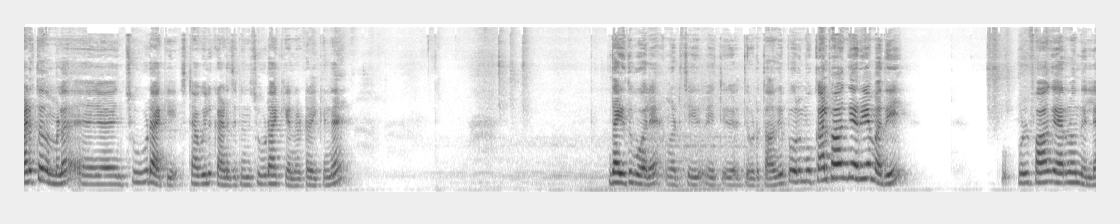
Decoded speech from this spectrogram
അടുത്ത നമ്മൾ ചൂടാക്കി സ്റ്റൗവിൽ കാണിച്ചിട്ടൊന്ന് ചൂടാക്കിയാണ് കേട്ടോ വയ്ക്കുന്നത് ഇതാ ഇതുപോലെ അങ്ങോട്ട് ചെയ്ത് വെച്ച് വെച്ച് കൊടുത്താൽ മതി. ഇപ്പോൾ ഒരു മുക്കാൽ ഭാഗം കയറിയാൽ മതി. ഉൾഭാഗം കയറണമെന്നില്ല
